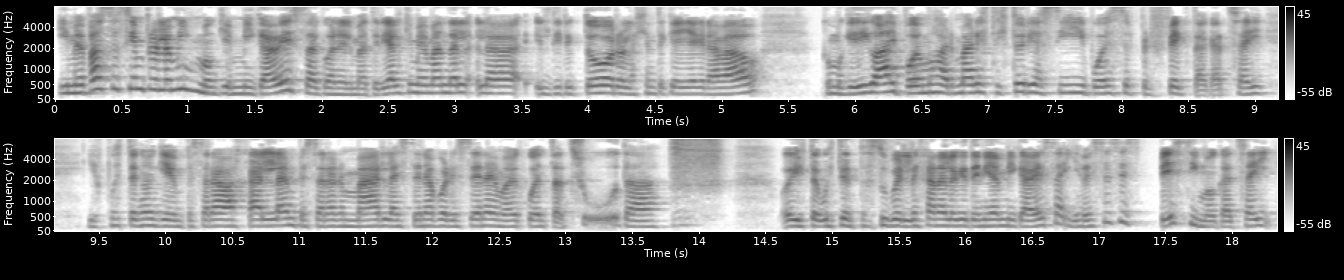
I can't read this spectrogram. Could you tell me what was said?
Y me pasa siempre lo mismo, que en mi cabeza, con el material que me manda el director o la gente que haya grabado, como que digo, ay, podemos armar esta historia así, puede ser perfecta, ¿cachai? Y después tengo que empezar a bajarla, empezar a armar la escena por escena y me doy cuenta, chuta, oye, esta cuestión está súper lejana a lo que tenía en mi cabeza y a veces es pésimo, ¿cachai?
